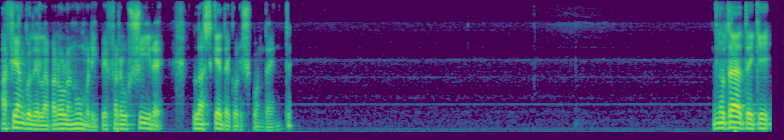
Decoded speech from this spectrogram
a fianco della parola numeri per far uscire la scheda corrispondente. Notate che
